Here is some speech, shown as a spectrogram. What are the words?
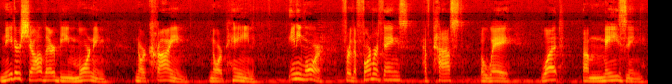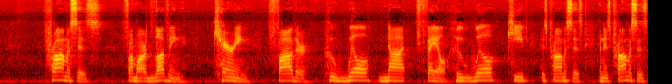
Neither shall there be mourning, nor crying, nor pain anymore, for the former things have passed away. What amazing promises from our loving, caring Father who will not fail, who will keep his promises, and his promises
